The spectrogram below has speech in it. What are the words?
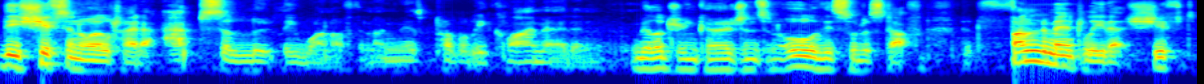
these shifts in oil trade are absolutely one of them. I mean, there's probably climate and military incursions and all of this sort of stuff. But fundamentally, that shift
